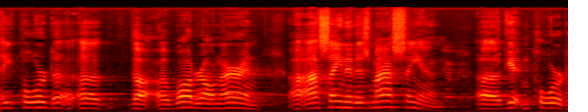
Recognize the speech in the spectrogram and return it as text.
he poured the water on there, and I seen it as my sin uh, getting poured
